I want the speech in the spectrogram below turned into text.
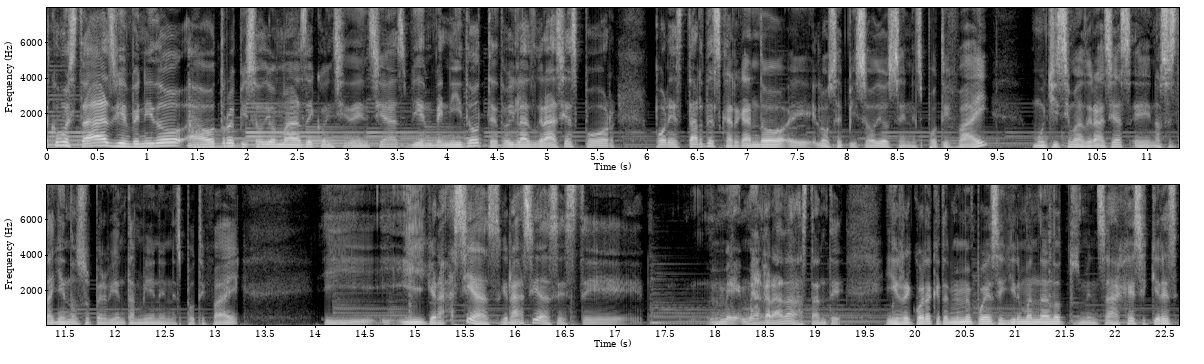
¿cómo estás? Bienvenido a otro episodio más de Coincidencias. Bienvenido, te doy las gracias por, por estar descargando eh, los episodios en Spotify. Muchísimas gracias, eh, nos está yendo súper bien también en Spotify. Y, gracias, gracias, este... Me, me, agrada bastante. Y recuerda que también me puedes seguir mandando tus mensajes si quieres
